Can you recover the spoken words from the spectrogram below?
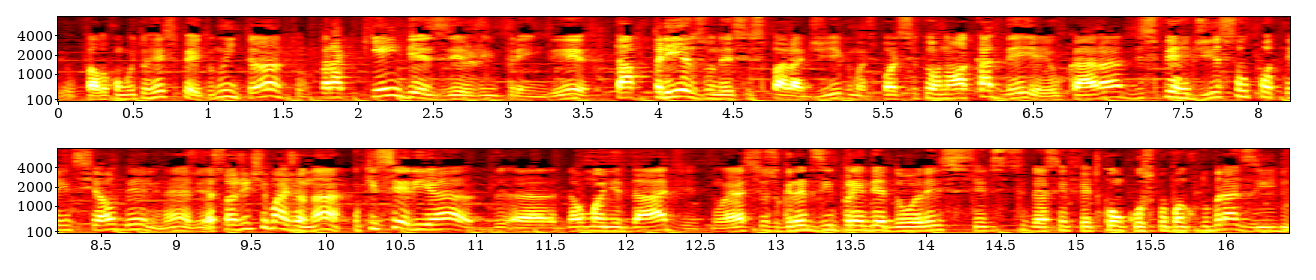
eu falo com muito respeito. No entanto, para quem deseja empreender, tá preso nesses paradigmas, pode se tornar uma cadeia e o cara desperdiça o potencial dele, né? É só a gente imaginar o que seria da, da humanidade, não é, se os grandes empreendedores se eles tivessem feito concurso para o Banco do Brasil.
